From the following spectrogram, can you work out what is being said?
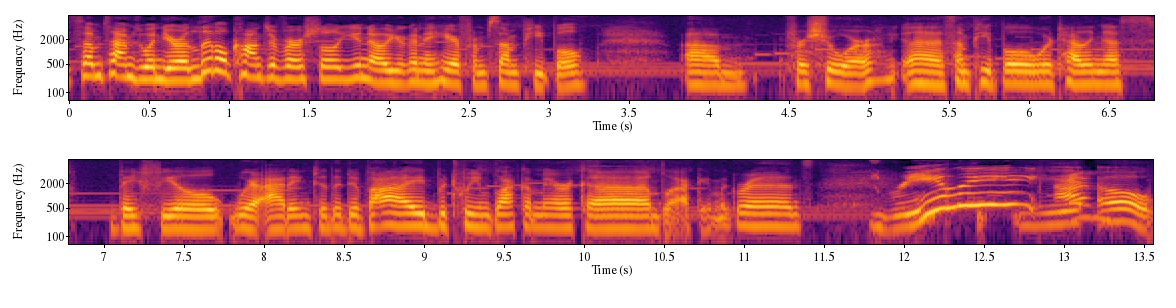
sometimes when you're a little controversial, you know, you're going to hear from some people, um, for sure. Uh, some people were telling us they feel we're adding to the divide between Black America and Black immigrants. Really? Yeah. oh,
